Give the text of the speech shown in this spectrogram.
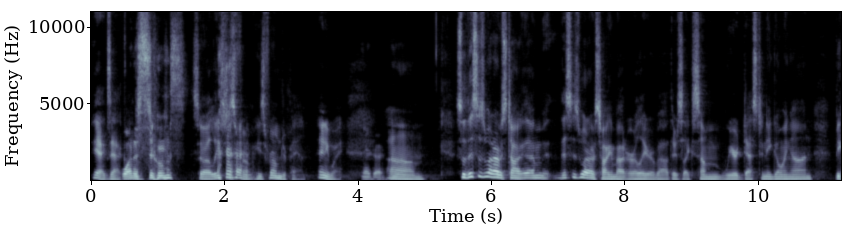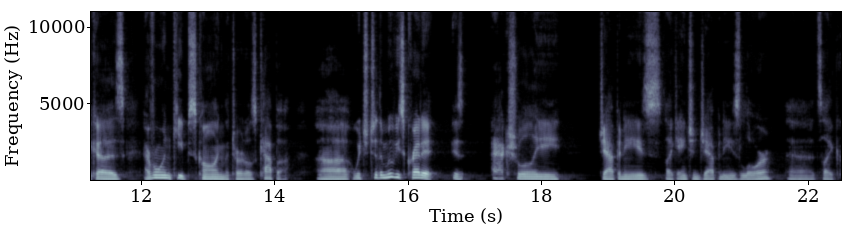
yeah, exactly. one assumes. So at least he's from he's from Japan. Anyway, Okay. um, so this is what I was talking. Um, this is what I was talking about earlier. About there's like some weird destiny going on because everyone keeps calling the turtles Kappa, uh, which to the movie's credit is actually Japanese, like ancient Japanese lore. Uh, it's like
